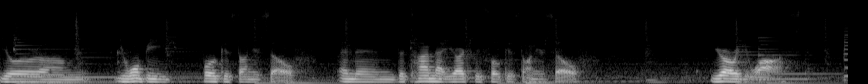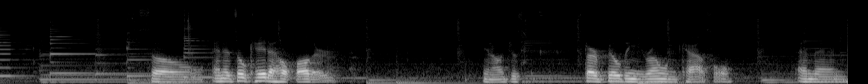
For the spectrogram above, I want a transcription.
you're um, you won't be focused on yourself, and then the time that you're actually focused on yourself, you're already lost. So, and it's okay to help others. You know, just start building your own castle and then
